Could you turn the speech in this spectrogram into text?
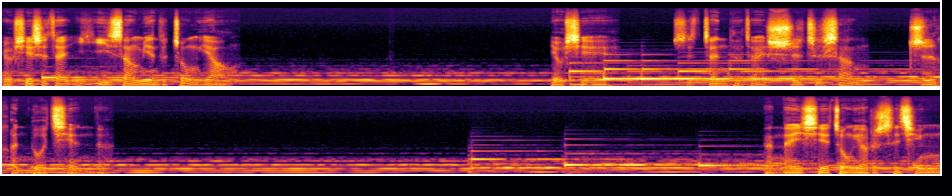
有些是在意义上面的重要。有些是真的在实质上值很多钱的，那那些重要的事情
